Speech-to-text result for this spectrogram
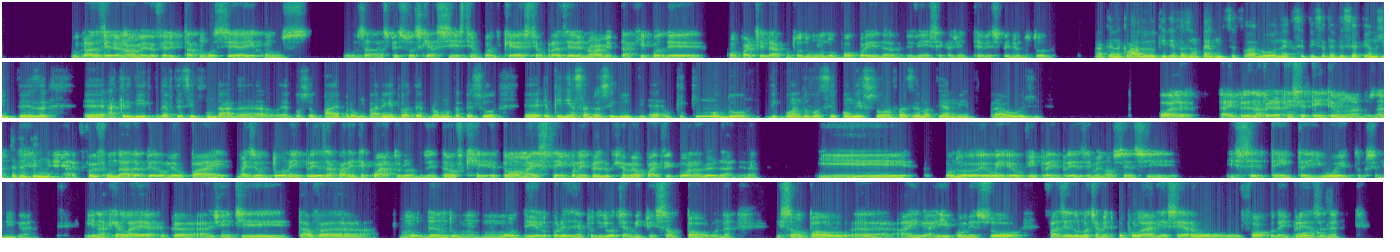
Um prazer enorme, viu, Felipe, estar com você aí, com os, os, as pessoas que assistem o podcast, é um prazer enorme estar aqui poder compartilhar com todo mundo um pouco aí da vivência que a gente teve esse período todo. Bacana. Claro, eu queria fazer uma pergunta. Você falou né, que você tem 77 anos de empresa. É, acredito que deve ter sido fundada é, por seu pai, por algum parente ou até por alguma outra pessoa. É, eu queria saber o seguinte: é, o que, que mudou de quando você começou a fazer loteamento para hoje? Olha, a empresa, na verdade, tem 71 anos, né? 71. É, foi fundada pelo meu pai, mas eu estou na empresa há 44 anos, então eu fiquei, estou há mais tempo na empresa do que o meu pai ficou, na verdade, né? E quando eu, eu vim para a empresa em 1978, se não me engano, e naquela época a gente estava mudando um modelo, por exemplo, de loteamento em São Paulo, né? Em São Paulo, eh, a Engaí começou fazendo loteamento popular, e esse era o, o foco da empresa, né?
